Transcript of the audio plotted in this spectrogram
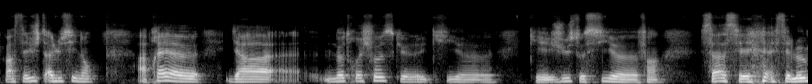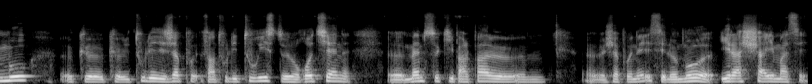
enfin, c'est juste hallucinant. Après, il euh, y a une autre chose que, qui, euh, qui est juste aussi, enfin, ça, c'est le mot que, que tous, les Japo tous les touristes retiennent, même ceux qui ne parlent pas japonais, c'est le mot irashaimase.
